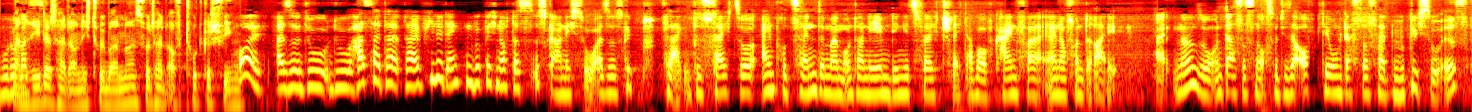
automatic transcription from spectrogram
wo du man redet halt auch nicht drüber, ne? Es wird halt oft totgeschwiegen. Voll. Also du du hast halt, halt viele denken wirklich noch, das ist gar nicht so. Also es gibt vielleicht, vielleicht so ein Prozent in meinem Unternehmen, denen geht's vielleicht schlecht, aber auf keinen Fall einer von drei. Ne, so und das ist noch so diese Aufklärung, dass das halt wirklich so ist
